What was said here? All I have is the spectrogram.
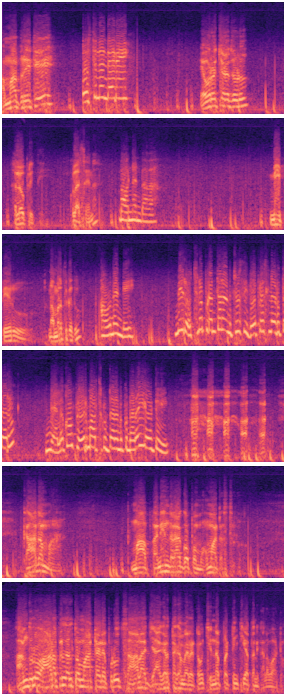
అమ్మా ప్రీతి. వస్తున్నాను డాడీ. ఎవరొచ్చారో చూడు. హలో ప్రీతి. కులాసేనా? బాగున్నాను బావా. మీ పేరు నమ్రత కదూ? అవునండి. మీరు వచ్చినప్పుడంతా నన్ను చూసి ఇదే ప్రశ్న అడుగుతారు? నెలకు పేరు మార్చుకుంటారనుకున్నారా ఏమిటి? కాదమ్మా మా ఫణీంద్ర గొప్ప మొహమాటస్తుడు అందులో ఆడపిల్లలతో మాట్లాడేప్పుడు చాలా జాగ్రత్తగా మెలటం చిన్నప్పటి నుంచి అతనికి అలవాటు.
